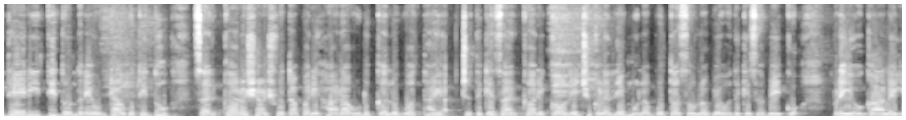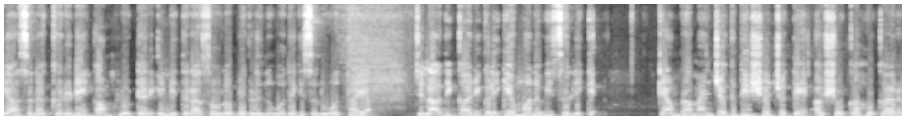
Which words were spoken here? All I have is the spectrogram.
ಇದೇ ರೀತಿ ತೊಂದರೆ ಉಂಟಾಗುತ್ತಿದ್ದು, ಸರ್ಕಾರ ಶಾಶ್ವತ ಪರಿಹಾರ ಹುಡುಕಲು ಒತ್ತಾಯ. ಜೊತೆಗೆ ಸರ್ಕಾರಿ ಕಾಲೇಜುಗಳಲ್ಲಿ ಮೂಲಭೂತ ಸೌಲಭ್ಯ ಒದಗಿಸಬೇಕು. ಪ್ರಯೋಗಾಲಯ, ಸಲಕರಣೆ, ಕಂಪ್ಯೂಟರ್, ಇನ್ನಿತರ ಸೌಲಭ್ಯಗಳನ್ನು ಒದಗಿಸಲು ಒತ್ತಾಯ. ಜಿಲ್ಲಾಧಿಕಾರಿಗಳಿಗೆ ಮನವಿ ಸಲ್ಲಿಕೆ. ಕ್ಯಾಮ್ರಾಮನ್ ಜಗದೀಶ್ ಜೊತೆ ಅಶೋಕ ಹುಗಾರ,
